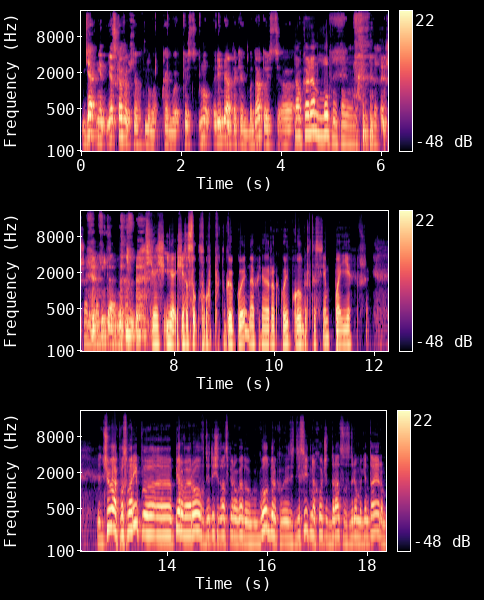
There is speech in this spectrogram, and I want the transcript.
я- нет, я скажу, что я вот думаю, как бы, то есть, ну, ребята, как бы, да, то есть... э, Там Колян лопнул, по-моему, Я, сейчас лопну. Какой нахрен какой Голберг, ты совсем поехавший. Чувак, посмотри э, первое Ро в 2021 году. Голдберг э, действительно хочет драться с Дрю Макинтайром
